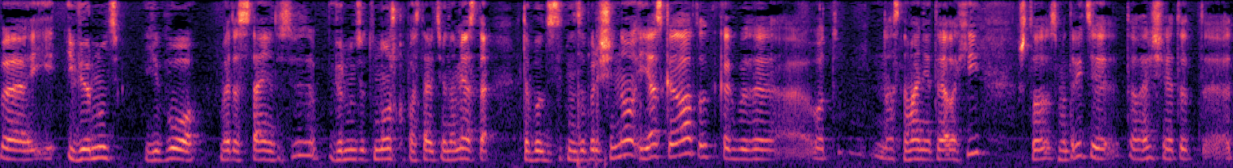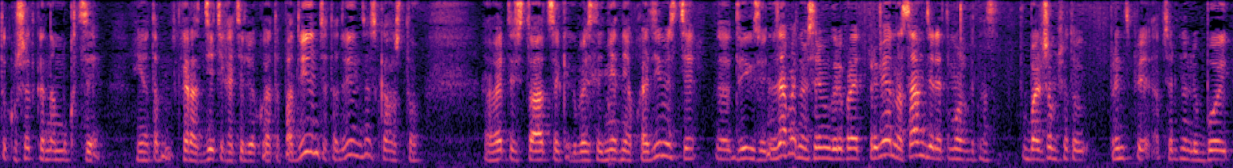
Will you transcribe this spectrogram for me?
э, и, и вернуть его в это состояние, то есть э, вернуть эту ножку, поставить ее на место, это было действительно запрещено. И я сказал, как бы, э, вот на основании этой Аллахи, что, смотрите, товарищи, этот, эта кушетка на мукце. И там как раз дети хотели ее куда-то подвинуть, отодвинуть. Я сказал, что в этой ситуации, как бы, если нет необходимости э, двигать ее нельзя, поэтому все время говорю про этот пример. На самом деле, это может быть, по большому счету, в принципе, абсолютно любой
